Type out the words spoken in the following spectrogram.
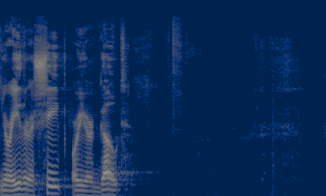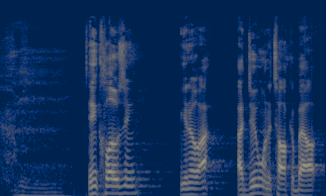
You're either a sheep or you're a goat. In closing, you know, I, I do want to talk about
